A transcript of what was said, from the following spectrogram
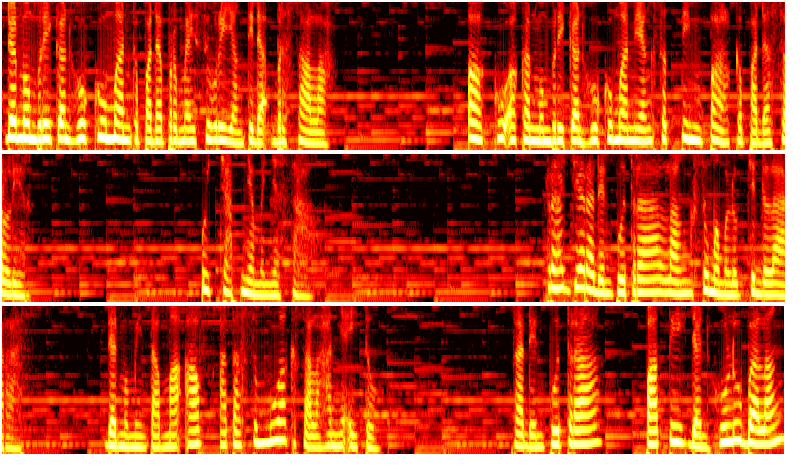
dan memberikan hukuman kepada permaisuri yang tidak bersalah aku akan memberikan hukuman yang setimpal kepada Selir. Ucapnya menyesal. Raja Raden Putra langsung memeluk Cendelaras dan meminta maaf atas semua kesalahannya itu. Raden Putra, Patih dan Hulu Balang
